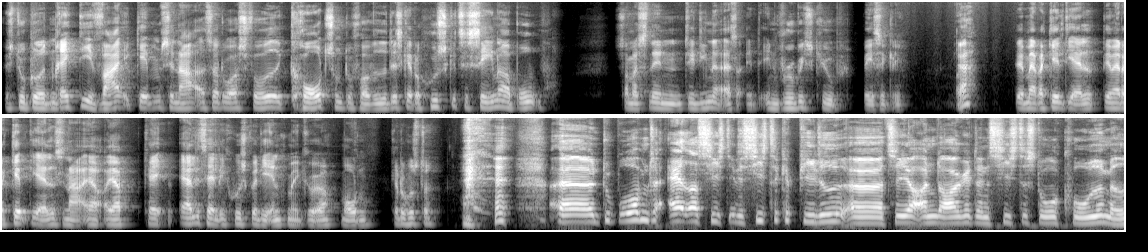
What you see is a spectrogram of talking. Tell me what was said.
hvis du er gået den rigtige vej gennem scenariet, så har du også fået et kort, som du får at vide. Det skal du huske til senere brug, som er sådan en, det ligner altså en Rubik's Cube, basically. Ja. Det er der gemt i alle, det er der gemt i alle scenarier, og jeg kan ærligt talt ikke huske, hvad de endte med at gøre, Morten. Kan du huske det? øh, du bruger dem til allersidst i det sidste kapitel øh, til at unlocke den sidste store kode med,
